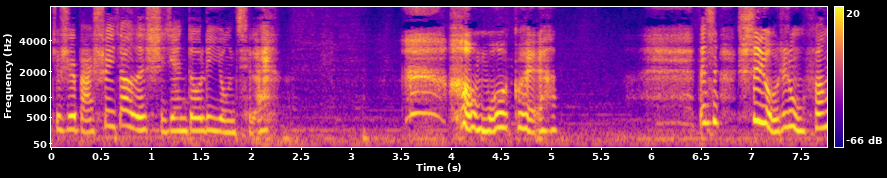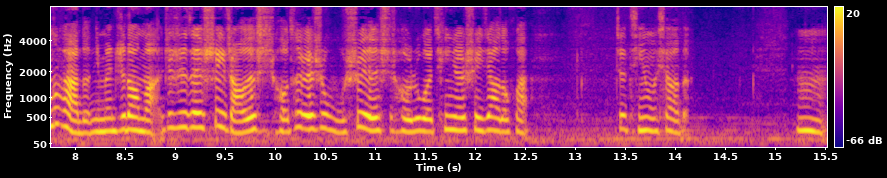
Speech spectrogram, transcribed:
就是把睡觉的时间都利用起来，好魔鬼啊！但是是有这种方法的，你们知道吗？就是在睡着的时候，特别是午睡的时候，如果听着睡觉的话，就挺有效的。嗯。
